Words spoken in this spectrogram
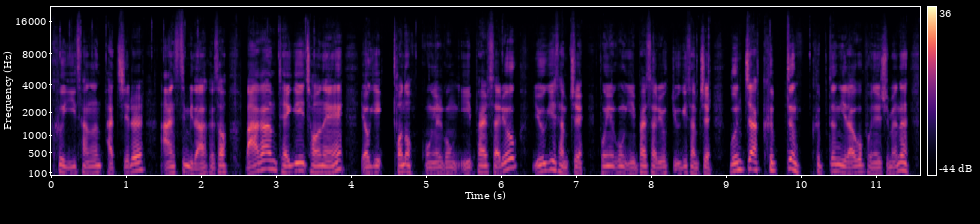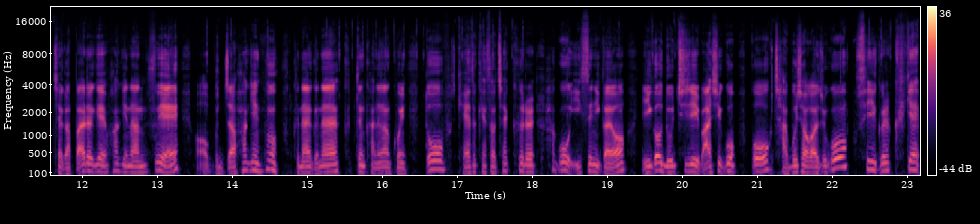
그 이상은 받지를 않습니다. 그래서 마감되기 전에 여기 번호 010-2846-6237 010-2846-6237 문자 급등 급등이라고 보내주시면은 제가 빠르게 확인한 후에 어, 문자 확인 후 그날 그날 급등 가능한 알트코인 또 계속해서 체크를 하고 있으니까요. 이거 놓치지 마시고 꼭 잡으셔가지고 수익을 크게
